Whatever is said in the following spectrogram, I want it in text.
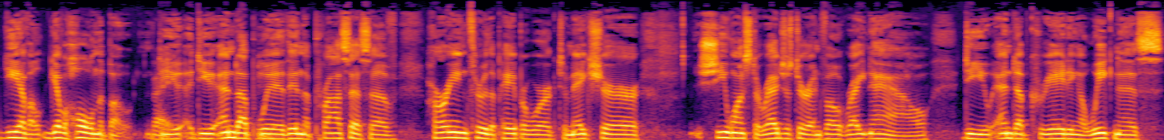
do you have a you have a hole in the boat? Right. Do you do you end up with in the process of hurrying through the paperwork to make sure she wants to register and vote right now? Do you end up creating a weakness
